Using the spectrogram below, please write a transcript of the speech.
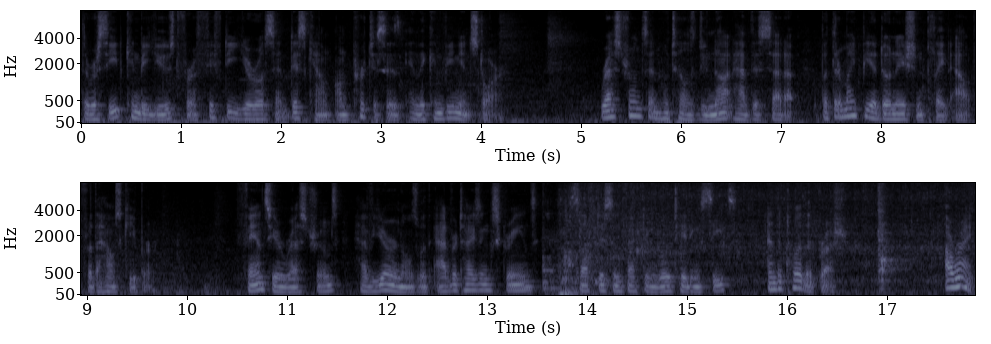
The receipt can be used for a 50 euro cent discount on purchases in the convenience store. Restaurants and hotels do not have this setup, but there might be a donation plate out for the housekeeper. Fancier restrooms have urinals with advertising screens, self disinfecting rotating seats, and a toilet brush. All right,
